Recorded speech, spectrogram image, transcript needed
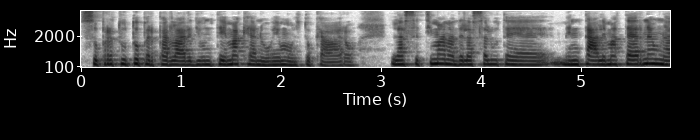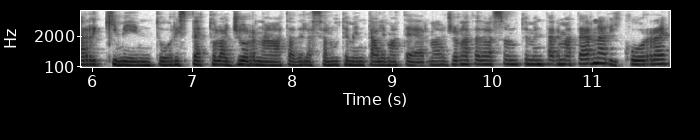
soprattutto per parlare di un tema che a noi è molto caro. La settimana della salute mentale materna è un arricchimento rispetto alla giornata della salute mentale materna. La giornata della salute mentale materna ricorre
